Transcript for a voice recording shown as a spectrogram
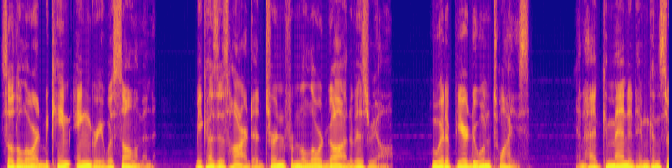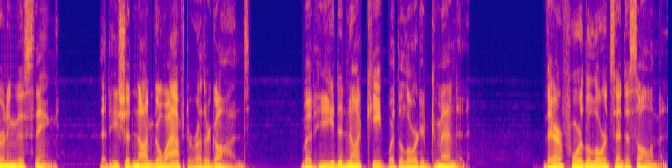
So the Lord became angry with Solomon, because his heart had turned from the Lord God of Israel, who had appeared to him twice, and had commanded him concerning this thing, that he should not go after other gods. But he did not keep what the Lord had commanded. Therefore the Lord said to Solomon,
